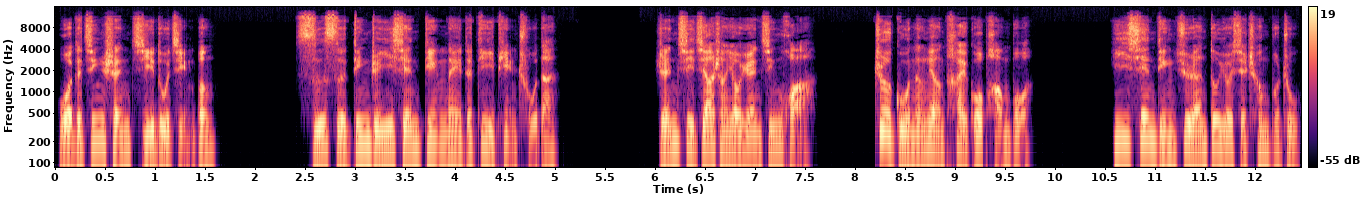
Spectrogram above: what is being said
我的精神极度紧绷。死死盯着一仙鼎内的地品除丹，人气加上药源精华，这股能量太过磅礴，一仙鼎居然都有些撑不住，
